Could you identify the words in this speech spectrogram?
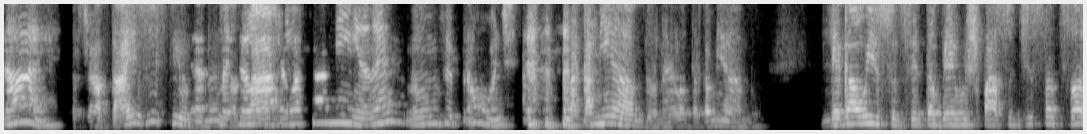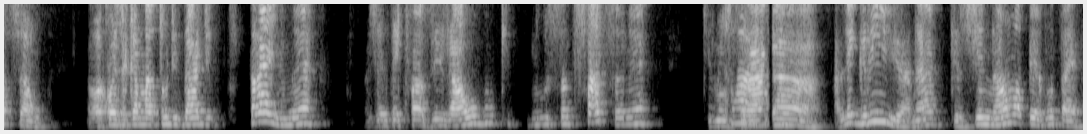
Ah, é. Já está existindo, é, né? Mas já ela, tá... ela caminha, né? Vamos ver para onde. Está caminhando, né? Ela está caminhando. Legal isso, ser também um espaço de satisfação. É uma coisa que a maturidade traz, né? A gente tem que fazer algo que nos satisfaça, né? que nos claro. traga alegria, né? Porque senão a pergunta é,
